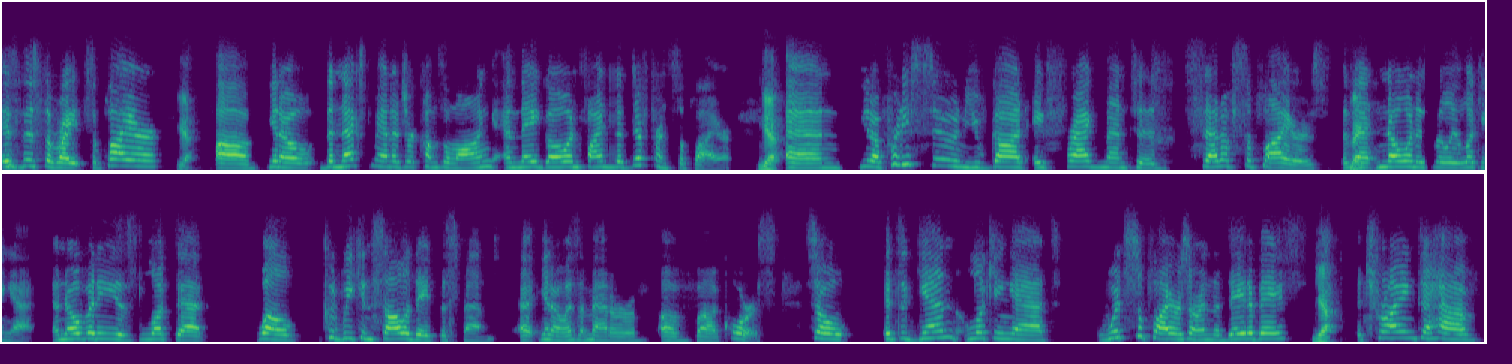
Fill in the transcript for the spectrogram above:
is this the right supplier? Yeah. Um, you know, the next manager comes along and they go and find a different supplier. yeah, And, you know, pretty soon you've got a fragmented set of suppliers that no one is really looking at. And nobody is looked at, well, could we consolidate the spend, uh, you know, as a matter of, of uh, course? So it's again looking at which suppliers are in the database, yeah, trying to have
